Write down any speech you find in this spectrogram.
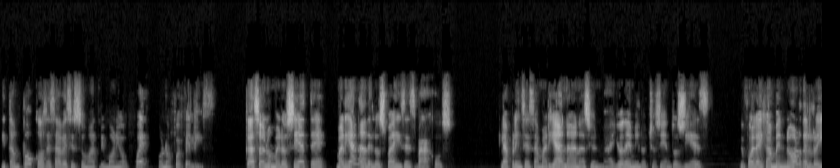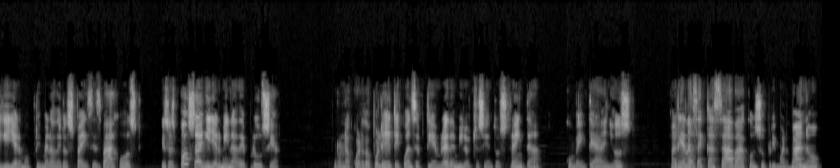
y tampoco se sabe si su matrimonio fue o no fue feliz. Caso número 7. Mariana de los Países Bajos. La princesa Mariana nació en mayo de 1810 y fue la hija menor del rey Guillermo I de los Países Bajos y su esposa Guillermina de Prusia. Por un acuerdo político en septiembre de 1830, con 20 años, Mariana se casaba con su primo hermano,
